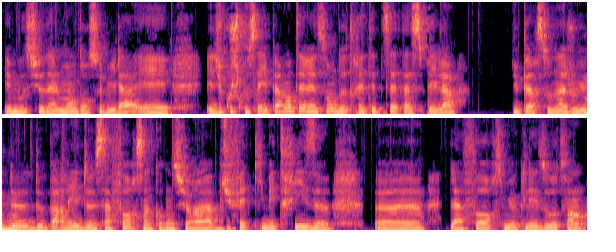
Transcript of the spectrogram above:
émotionnellement dans celui-là, et et du coup, je trouve ça hyper intéressant de traiter de cet aspect-là du personnage, au lieu de, de parler de sa force incommensurable, du fait qu'il maîtrise euh, la force mieux que les autres. Enfin,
